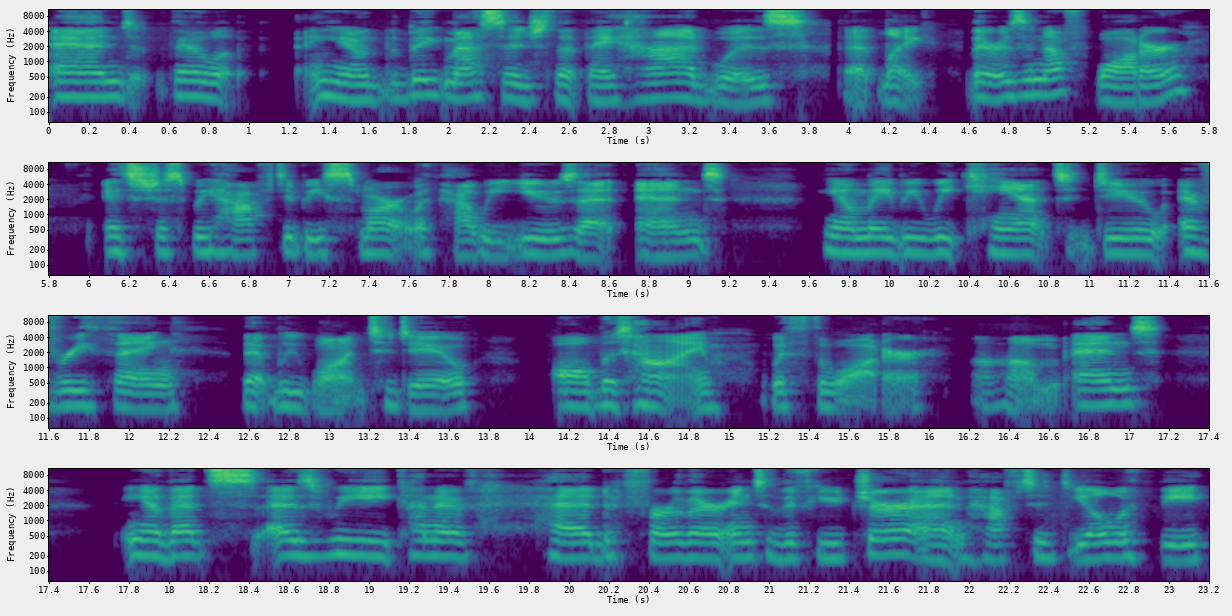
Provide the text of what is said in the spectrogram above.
and they're you know the big message that they had was that like there is enough water it's just we have to be smart with how we use it and you know, maybe we can't do everything that we want to do all the time with the water. Um, and, you know, that's as we kind of head further into the future and have to deal with the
